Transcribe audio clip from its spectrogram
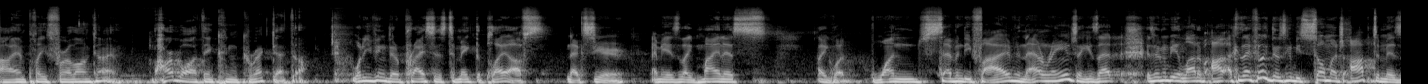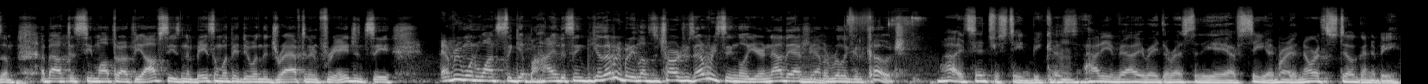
uh, in place for a long time. Harbaugh, I think, can correct that though. What do you think their price is to make the playoffs next year? I mean, it's like minus like what 175 in that range like is that is there gonna be a lot of because i feel like there's gonna be so much optimism about this team all throughout the offseason and based on what they do in the draft and in free agency everyone wants to get behind this thing because everybody loves the Chargers every single year. Now they actually mm. have a really good coach. Well, it's interesting because mm-hmm. how do you evaluate the rest of the AFC? I mean, right. the North's still going to be.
